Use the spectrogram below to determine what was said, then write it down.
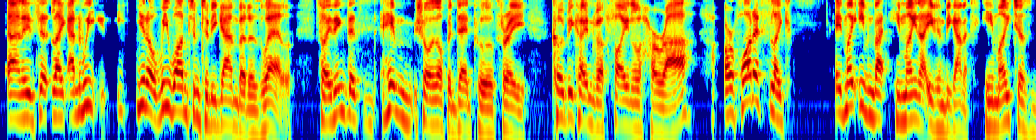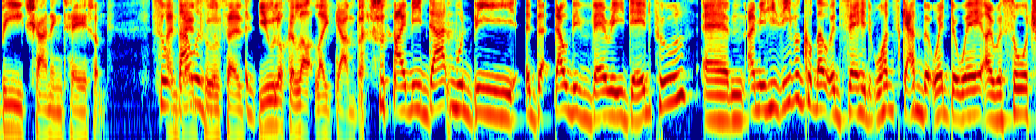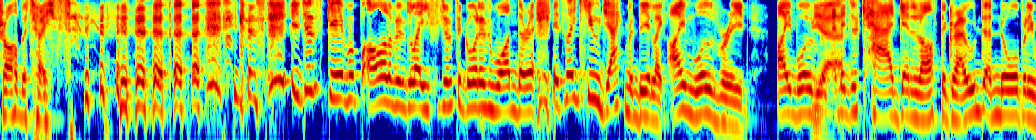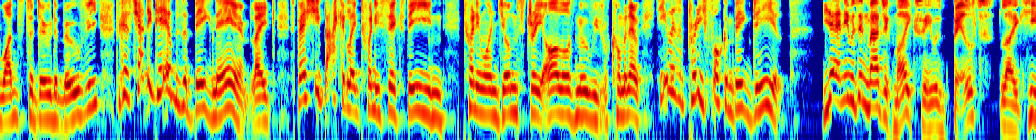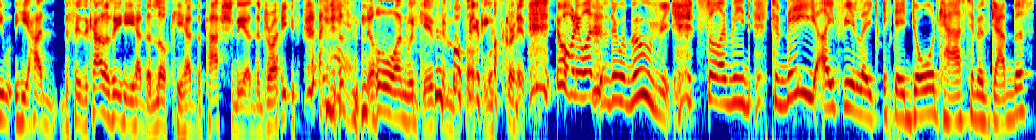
And it's uh, like, and we, you know, we want him to be Gambit as well. So I think that him showing up in Deadpool 3 could be kind of a final hurrah. Or what if, like, it might even, he might not even be Gambit. He might just be Channing Tatum. So And that Deadpool was says, you look a lot like Gambit. I mean, that would be that, that would be very Deadpool. Um, I mean, he's even come out and said once Gambit went away, I was so traumatized because he just gave up all of his life just to go this one direction. It's like Hugh Jackman being like, "I'm Wolverine." I'm Wolverine, Yeah. and they just can't get it off the ground, and nobody wants to do the movie because Channing Tatum is a big name, like especially back in like 2016, 21 Jump Street, all those movies were coming out. He was a pretty fucking big deal. yeah, and he was in Magic Mike, so he was built. Like, he, he had the physicality, he had the look, he had the passion, he had the drive. And just no one would give him the fucking wanted- script. Nobody wanted to do a movie. So, I mean, to me, I feel like if they don't cast him as Gambit,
